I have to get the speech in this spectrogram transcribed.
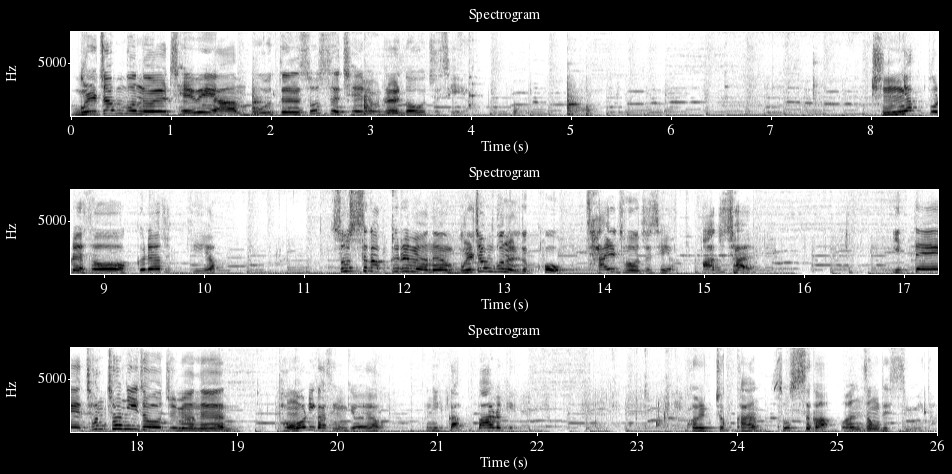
물전분을 제외한 모든 소스 재료를 넣어주세요. 중약불에서 끓여줄게요. 소스가 끓으면 물전분을 넣고 잘 저어주세요. 아주 잘. 이때 천천히 저어주면 덩어리가 생겨요. 그러니까 빠르게. 걸쭉한 소스가 완성됐습니다.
